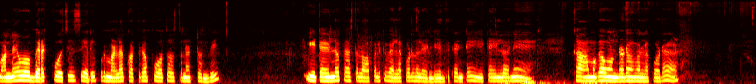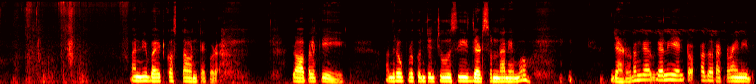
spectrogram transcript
మొన్నే ఓ బిరక్ కోసేసారు. ఇప్పుడు మళ్ళీ కొత్తగా పూత వస్తున్నట్టుంది. ఈ టైంలో కాస్త లోపలికి వెళ్ళకూడదులేండి. ఎందుకంటే ఈ టైంలోనే కామగా ఉండడం వల్ల కూడా అన్నీ బయటకు వస్తూ ఉంటాయి కూడా. లోపలికి అందరూ ఇప్పుడు కొంచెం చూసి జడుసున్నానేమో జడవడం కాదు కానీ ఏంటో అదో రకమైన ఇది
